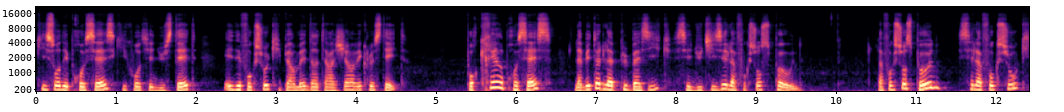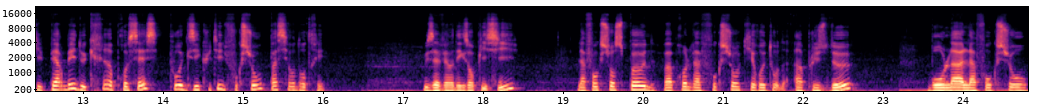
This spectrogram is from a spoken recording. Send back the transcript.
qui sont des process qui contiennent du state et des fonctions qui permettent d'interagir avec le state. Pour créer un process, la méthode la plus basique, c'est d'utiliser la fonction spawn. La fonction spawn, c'est la fonction qui permet de créer un process pour exécuter une fonction passée en entrée. Vous avez un exemple ici. La fonction spawn va prendre la fonction qui retourne 1 plus 2 Bon là, la fonction,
